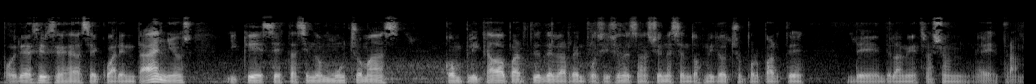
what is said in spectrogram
podría decirse desde hace 40 años, y que se está haciendo mucho más complicado a partir de la reimposición de sanciones en 2008 por parte de, la administración eh, Trump.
